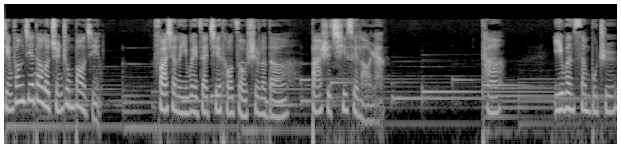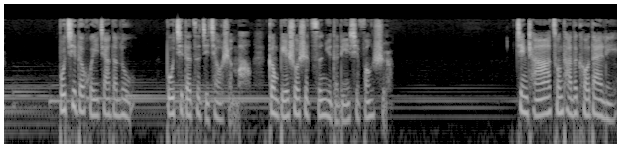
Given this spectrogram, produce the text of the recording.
警方接到了群众报警，发现了一位在街头走失了的八十七岁老人。他一问三不知，不记得回家的路。不记得自己叫什么，更别说是子女的联系方式。警察从他的口袋里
